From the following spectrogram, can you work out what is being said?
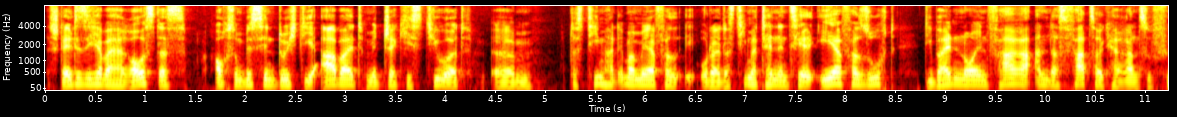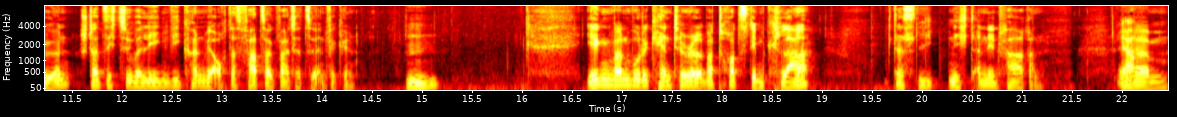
Es stellte sich aber heraus, dass auch so ein bisschen durch die Arbeit mit Jackie Stewart, ähm, das Team hat immer mehr, oder das Team hat tendenziell eher versucht, die beiden neuen Fahrer an das Fahrzeug heranzuführen, statt sich zu überlegen, wie können wir auch das Fahrzeug weiterzuentwickeln. Irgendwann wurde Ken Tyrrell aber trotzdem klar, das liegt nicht an den Fahrern. Ja. Ähm,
